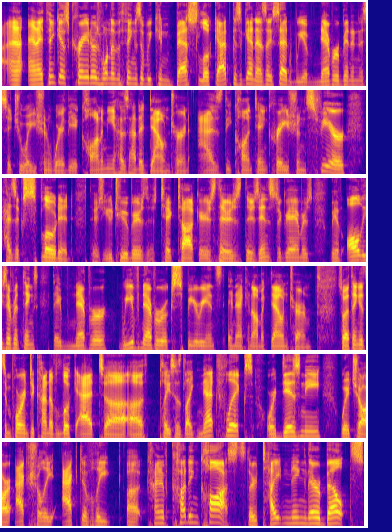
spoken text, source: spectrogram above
and, I think as creators, one of the things that we can best look at, because again, as I said, we have never been in a situation where the economy has had a downturn as the content creation sphere has exploded. There's YouTubers, there's TikTokers, there's there's Instagrammers. We have all these different things. They've never, we've never experienced an economic downturn. So I think it's important to kind of look at uh, uh, places like Netflix or Disney, which are actually actively uh, kind of cutting costs. They're tightening their belts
